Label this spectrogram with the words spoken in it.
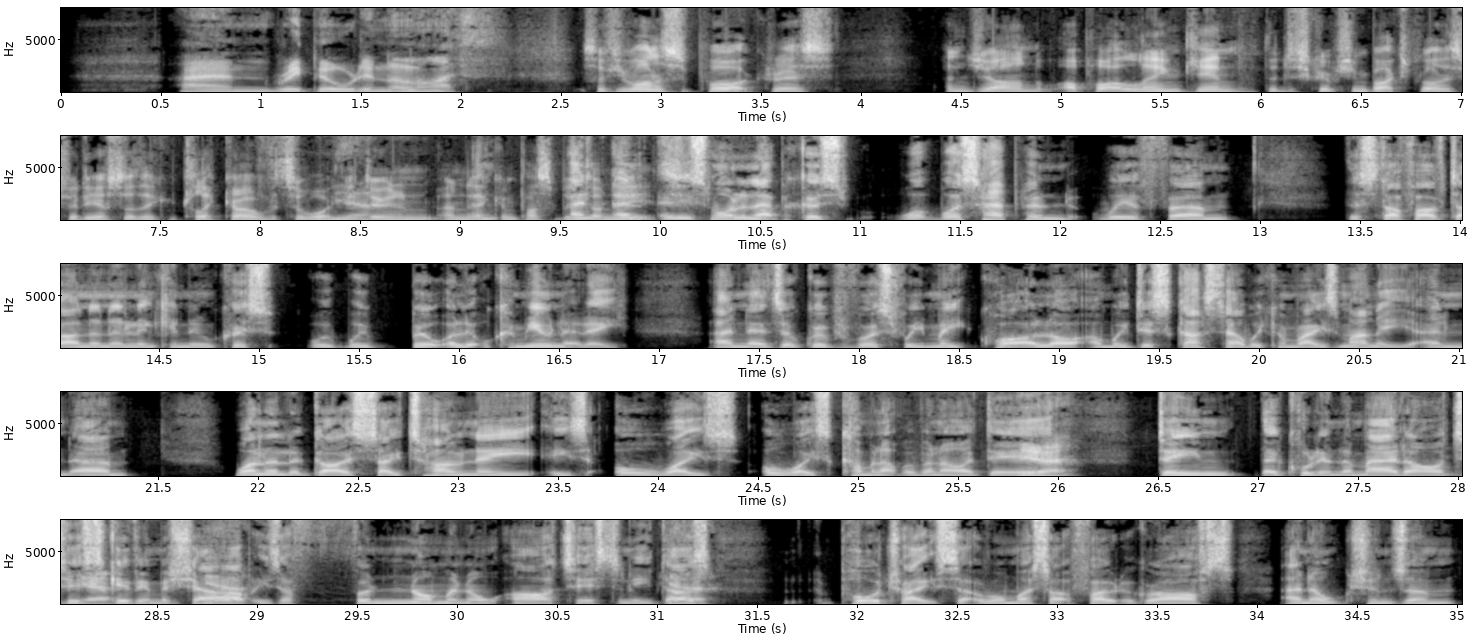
and rebuilding a life. So if you want to support Chris and John, I'll put a link in the description box below this video so they can click over to what Yeah. you're doing and, and they can possibly and, donate. and, and it's more than that because what what's happened with um, the stuff I've done and then linking in with Chris, we, we built a little community, and there's a group of us we meet quite a lot, and we discuss how we can raise money. And um, one of the guys say Tony, he's always always coming up with an idea. Yeah. Dean, they call him the mad artist. Yeah. Give him a shout Yeah. out. He's a phenomenal artist, and he does portraits that are almost like photographs and auctions them.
